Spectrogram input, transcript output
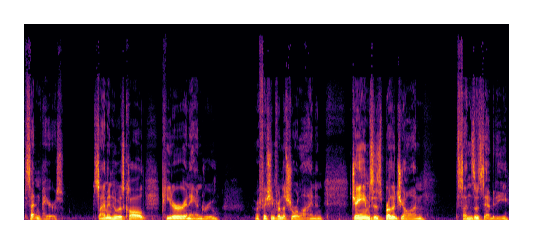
set in pairs. Simon, who is called Peter and Andrew, were fishing from the shoreline, and James, his brother John, sons of Zebedee,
